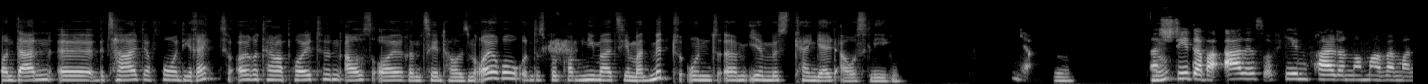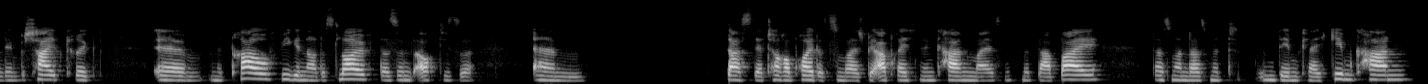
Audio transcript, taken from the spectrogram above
Und dann äh, bezahlt der Fonds direkt eure Therapeutin aus euren 10.000 Euro und es bekommt niemals jemand mit und ähm, ihr müsst kein Geld auslegen. Ja. Ja. Das Ne? steht aber alles auf jeden Fall dann nochmal, wenn man den Bescheid kriegt, ähm, mit drauf, wie genau das läuft. Da sind auch diese, ähm, dass der Therapeut es zum Beispiel abrechnen kann, meistens mit dabei, dass man das mit dem gleich geben kann.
